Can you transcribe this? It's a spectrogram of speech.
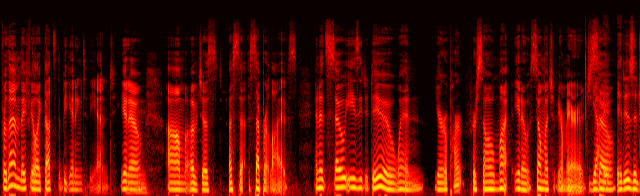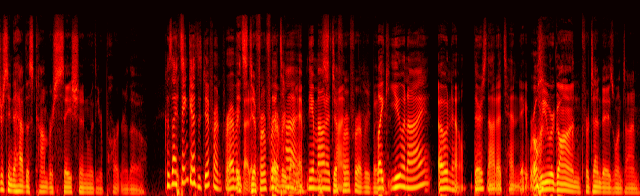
for them they feel like that's the beginning to the end, you know, um of just a se- separate lives. And it's so easy to do when you're apart for so much, you know, so much of your marriage. Yeah, so it, it is interesting to have this conversation with your partner, though. Cuz I think it's different for everybody. It's different for The everybody. time, the amount it's of time. different for everybody. Like you and I, oh no, there's not a 10 day rule. we were gone for ten days one time.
